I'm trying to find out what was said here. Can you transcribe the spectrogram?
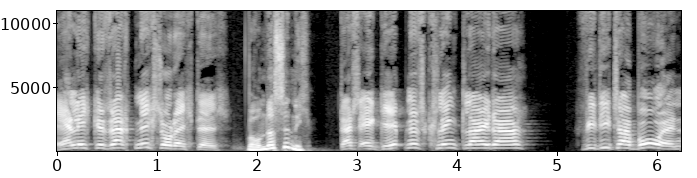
Ehrlich gesagt nicht so richtig. Warum das denn nicht? Das Ergebnis klingt leider wie Dieter Bohlen.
